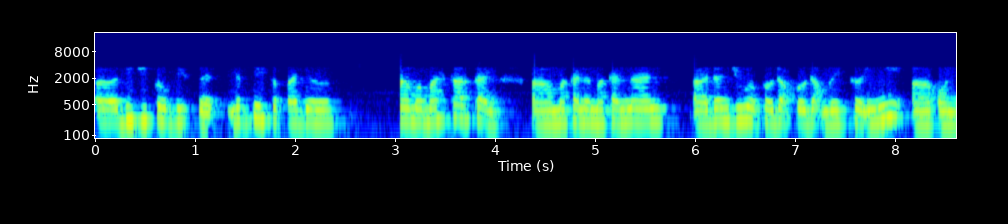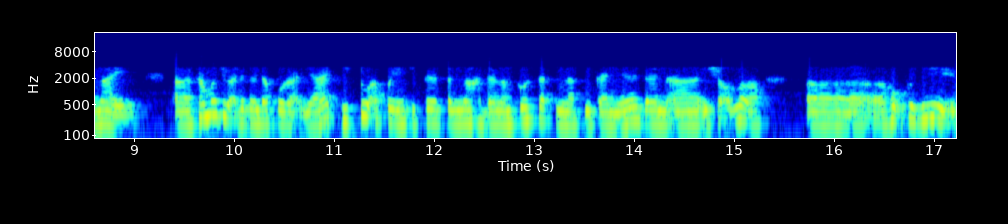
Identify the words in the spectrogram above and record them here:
uh, digital business, lebih kepada uh, memasarkan uh, makanan-makanan uh, dan juga produk-produk mereka ini uh, online. Uh, sama juga dengan dapur rakyat, itu apa yang kita tengah dalam proses melakukannya dan uh, insyaAllah uh, hopefully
